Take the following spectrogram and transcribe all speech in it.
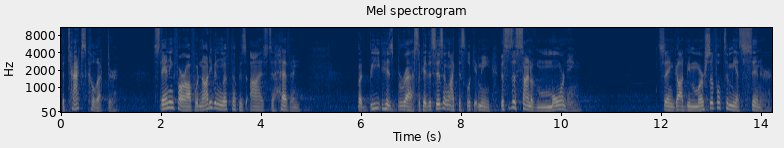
the tax collector, standing far off, would not even lift up his eyes to heaven, but beat his breast. Okay, this isn't like this, look at me. This is a sign of mourning saying, God, be merciful to me, a sinner.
